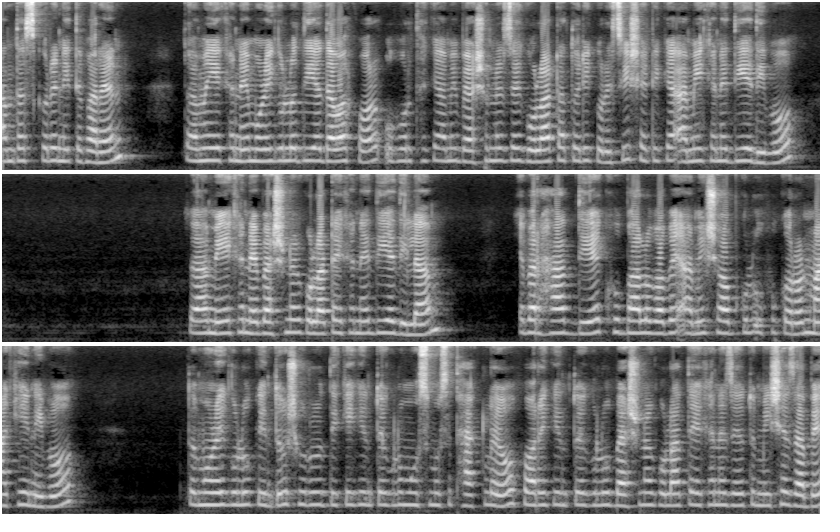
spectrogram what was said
আন্দাজ করে নিতে পারেন। তো আমি এখানে মুড়িগুলো দিয়ে দেওয়ার পর উপর থেকে আমি বেসনের যে গোলাটা তৈরি করেছি, সেটিকে আমি এখানে দিয়ে দিব। তো আমি এখানে বেসনের গোলাটা এখানে দিয়ে দিলাম। এবার হাত দিয়ে খুব ভালোভাবে আমি সবগুলো উপকরণ মাখিয়ে নিব। তো মুড়িগুলো কিন্তু শুরুর দিকে কিন্তু এগুলো মুসমুসে থাকলেও পরে কিন্তু এগুলো বেসনের গোলাতে এখানে যেহেতু মিশে যাবে,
